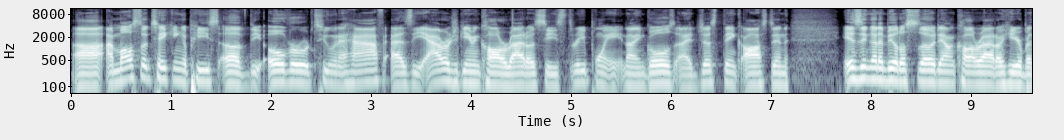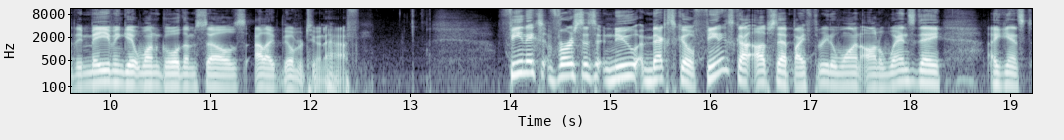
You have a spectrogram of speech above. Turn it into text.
Uh, I'm also taking a piece of the over two and a half as the average game in Colorado sees 3.89 goals. And I just think Austin isn't going to be able to slow down Colorado here, but they may even get one goal themselves. I like the over two and a half. Phoenix versus New Mexico. Phoenix got upset by 3 to 1 on Wednesday against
